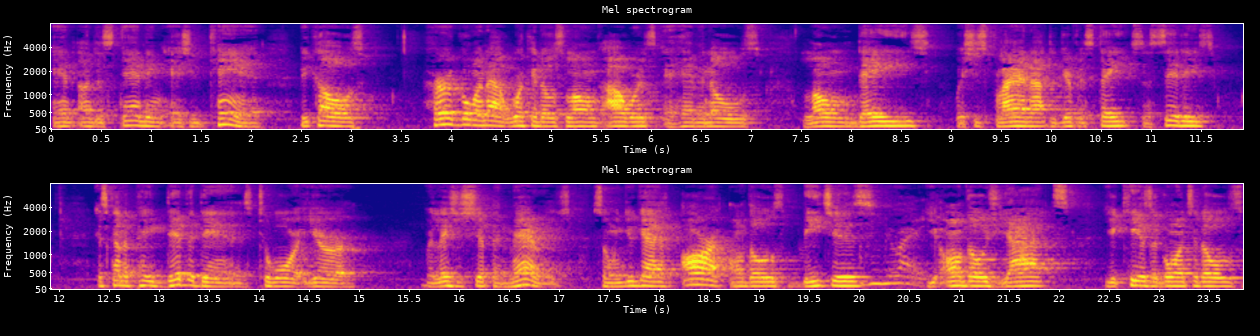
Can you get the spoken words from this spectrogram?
and understanding as you can because her going out working those long hours and having those long days where she's flying out to different states and cities, it's going to pay dividends toward your relationship and marriage. So when you guys are on those beaches, right. you're on those yachts, your kids are going to those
